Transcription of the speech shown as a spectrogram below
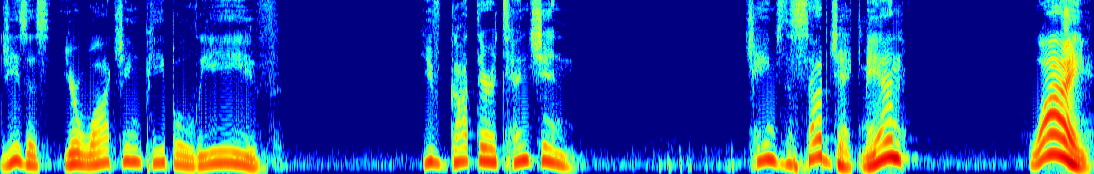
Jesus, you're watching people leave. You've got their attention. Change the subject, man. Why?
